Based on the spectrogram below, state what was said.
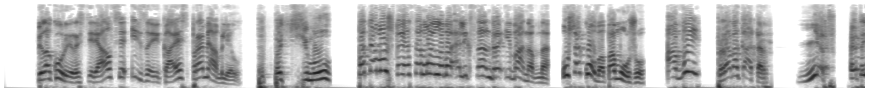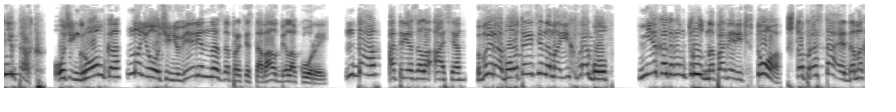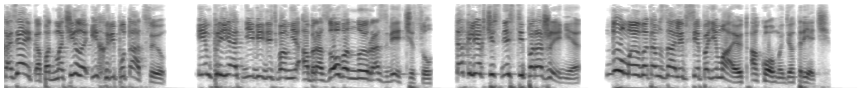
Белокурый растерялся и, заикаясь, промямлил. «Почему?» «Потому что я Самойлова Александра Ивановна, Ушакова по мужу, а вы провокатор!» «Нет, это не так!» Очень громко, но не очень уверенно запротестовал Белокурый. «Да», — отрезала Ася, — «вы работаете на моих врагов. Некоторым трудно поверить в то, что простая домохозяйка подмочила их репутацию. Им приятнее видеть во мне образованную разведчицу. Так легче снести поражение. Думаю, в этом зале все понимают, о ком идет речь».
